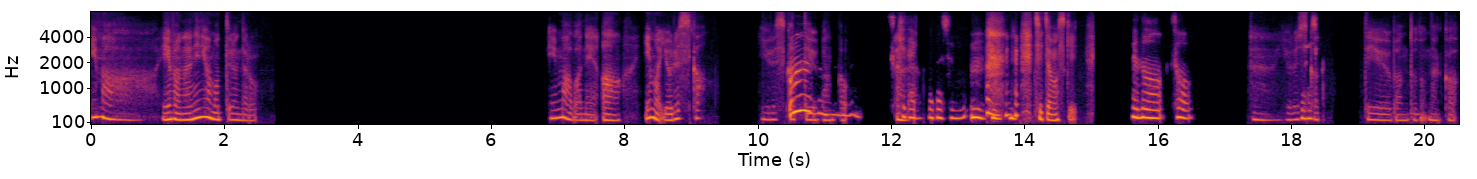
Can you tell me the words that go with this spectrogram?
今今何にハマってるんだろう？今はねあ今ヨルシカヨルシカっていうバンド、ん好きだよ、私も。うん。ちいちゃんも好き、あの、そう。うん、ヨルシカっていうバンドのなんか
